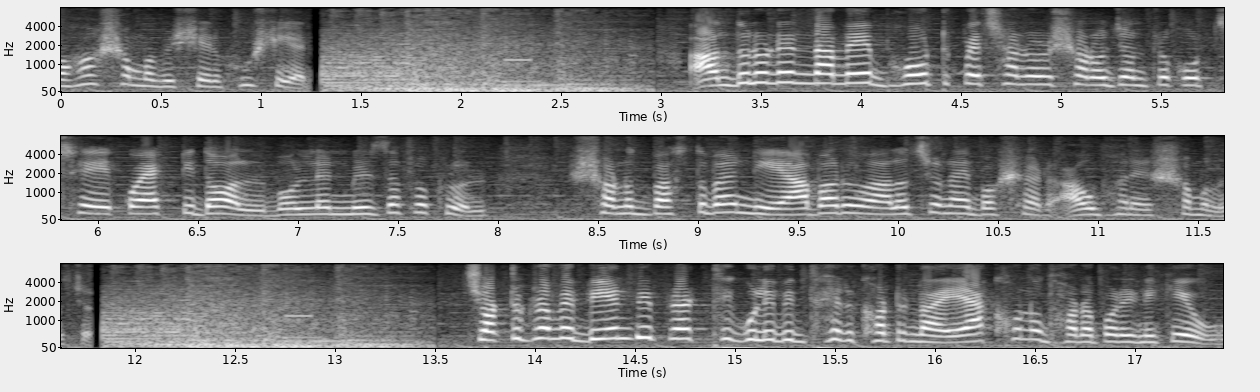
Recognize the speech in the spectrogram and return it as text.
মহাসমাবেশের হুঁশিয়ার। আন্দোলনের নামে ভোট পেছানোর ষড়যন্ত্র করছে কয়েকটি দল, বললেন মির্জা ফখরুল। সনদ বাস্তবায়ন নিয়ে আবারও আলোচনায় বসার আহ্বানের সমালোচনা। চট্টগ্রামে বিএনপি প্রার্থী গুলিবিদ্ধের ঘটনায় এখনও ধরা পড়েনি কেউ।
